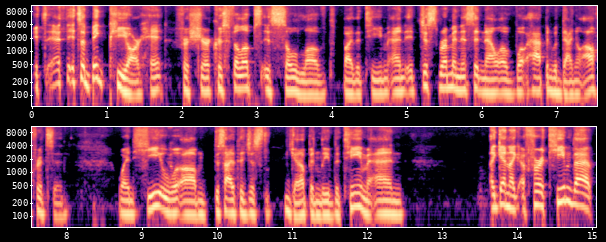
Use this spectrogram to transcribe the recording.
it's it's a big PR hit for sure. Chris Phillips is so loved by the team, and it's just reminiscent now of what happened with Daniel Alfredsson when he um, decided to just get up and leave the team. And again, like for a team that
